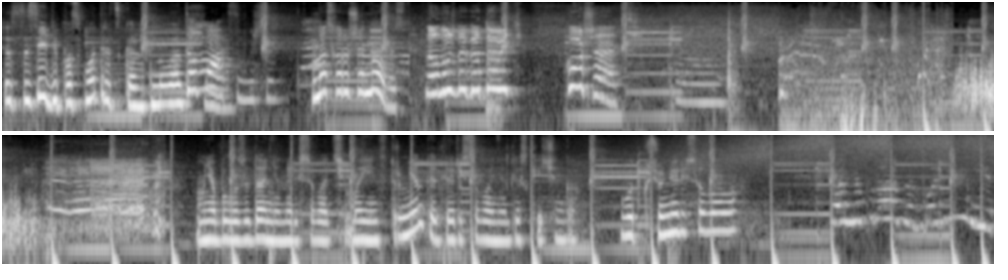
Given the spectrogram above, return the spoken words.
Сейчас соседи посмотрят, скажут, ну вообще. То Макс вышел. У нас хорошая новость. Нам нужно готовить кушать. У меня было задание нарисовать мои инструменты для рисования, для скетчинга. Вот Ксюня рисовала. Болит.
